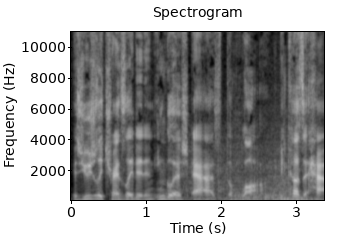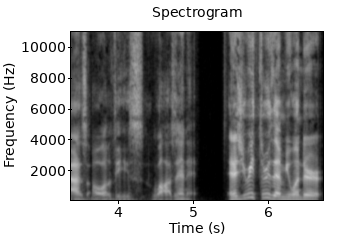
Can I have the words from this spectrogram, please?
is usually translated in English as the law, because it has all of these laws in it. And as you read through them, you wonder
